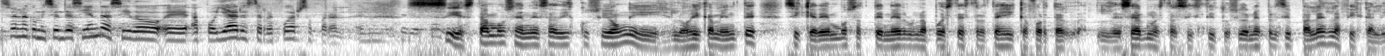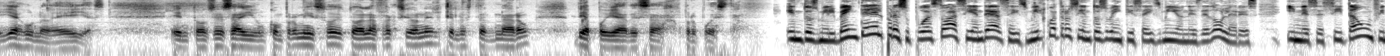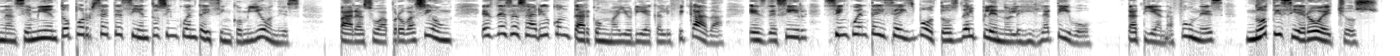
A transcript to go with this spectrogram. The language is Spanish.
compromiso en la Comisión de Hacienda ha sido eh, apoyar este refuerzo para el, Ministerio. Sí, estamos en esa discusión y lógicamente si queremos tener una apuesta estratégica, fortalecer nuestras instituciones principales, la Fiscalía es una de ellas. Entonces hay un compromiso de todas las fracciones que lo externaron de apoyar esa propuesta. En 2020 el presupuesto asciende a 6.426 millones de dólares y necesita un financiamiento por 755 millones. Para su aprobación es necesario contar con mayoría calificada, es decir, 56 votos del Pleno Legislativo. Tatiana Funes, Noticiero Hechos.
